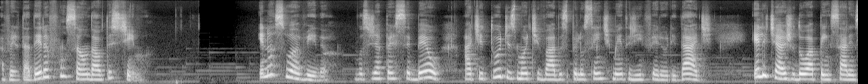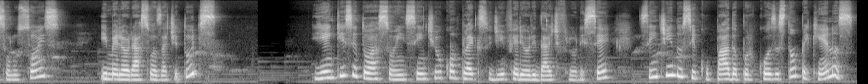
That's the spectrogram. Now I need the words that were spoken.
a verdadeira função da autoestima. E na sua vida, você já percebeu atitudes motivadas pelo sentimento de inferioridade? Ele te ajudou a pensar em soluções e melhorar suas atitudes? E em que situações sentiu o complexo de inferioridade florescer, sentindo-se culpada por coisas tão pequenas?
